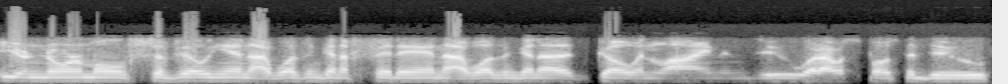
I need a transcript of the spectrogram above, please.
your normal civilian. I wasn't going to fit in. I wasn't going to go in line and do what I was supposed to do.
